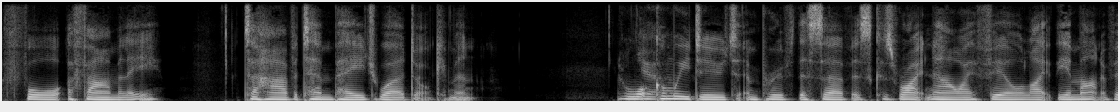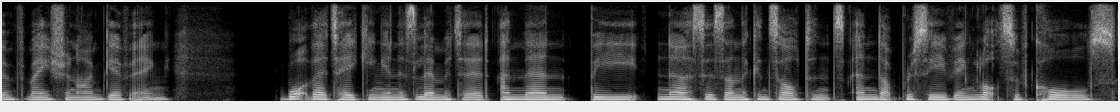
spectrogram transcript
for a family to have a 10 page Word document. What yeah. can we do to improve the service? Because right now I feel like the amount of information I'm giving what they're taking in is limited. And then the nurses and the consultants end up receiving lots of calls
